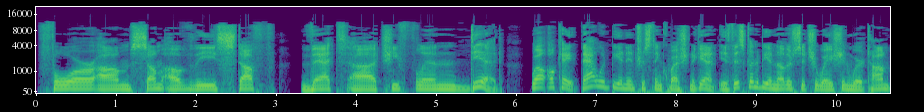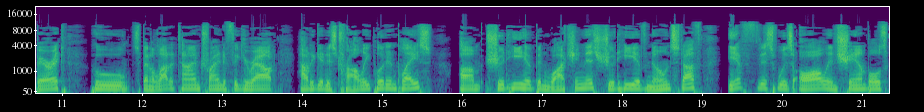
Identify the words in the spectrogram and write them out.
for um, some of the stuff that uh, Chief Flynn did. Well, okay, that would be an interesting question. Again, is this going to be another situation where Tom Barrett, who spent a lot of time trying to figure out how to get his trolley put in place, um, should he have been watching this? Should he have known stuff? If this was all in shambles,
